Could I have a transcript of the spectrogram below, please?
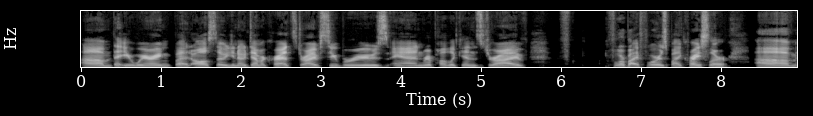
um, that you're wearing, but also you know Democrats drive Subarus and Republicans drive four by fours by Chrysler. Um,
